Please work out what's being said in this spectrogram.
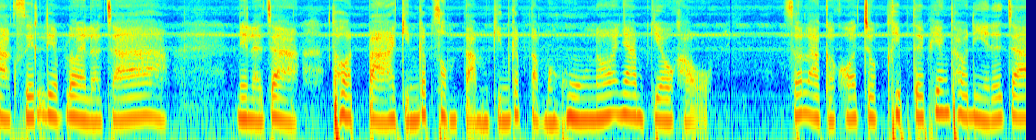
ตากเสร็จเรียบร้อยแล้วจ้า นี่แหละจ้าทอดปลากินกับสมตำกินกับตับมังฮุงเนาะยามเกี่ยวเขาสลาก็ขอจบคลิปแต่เพียงเท่านี้นะจ้า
